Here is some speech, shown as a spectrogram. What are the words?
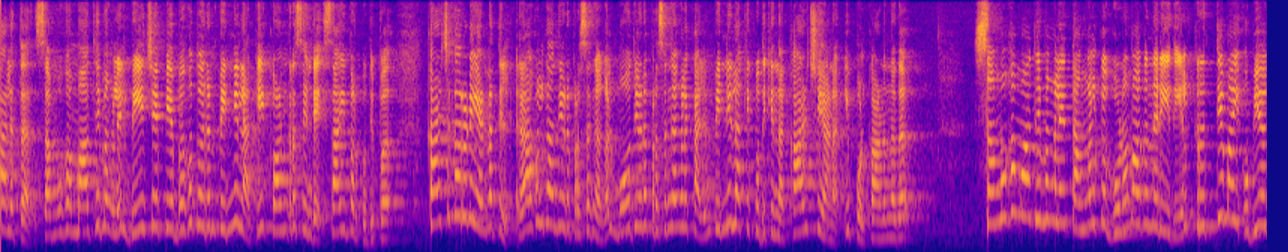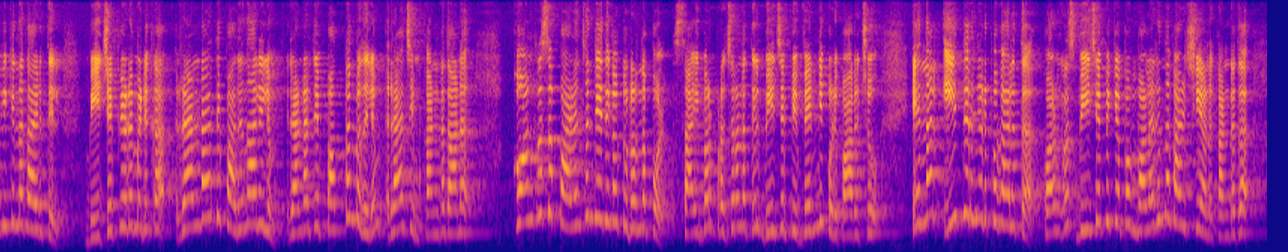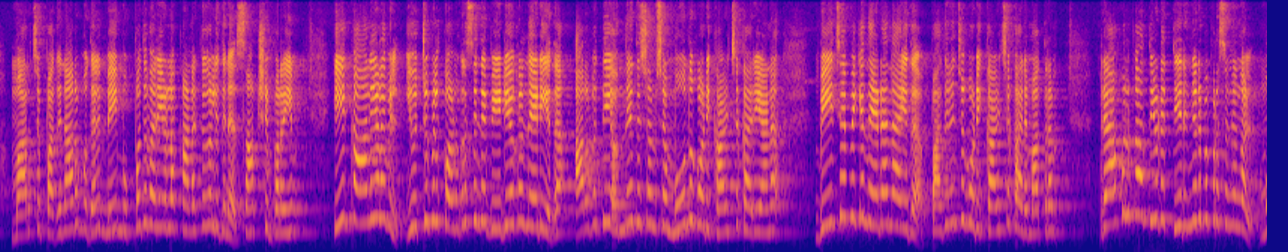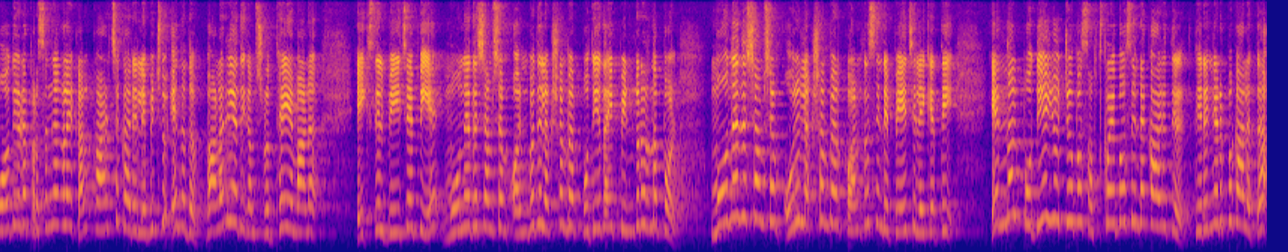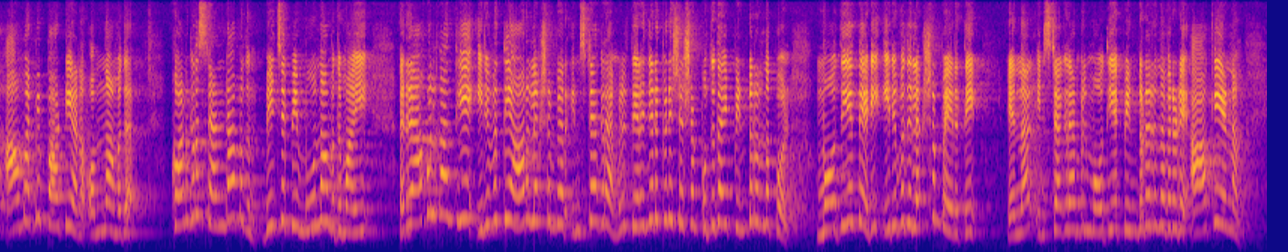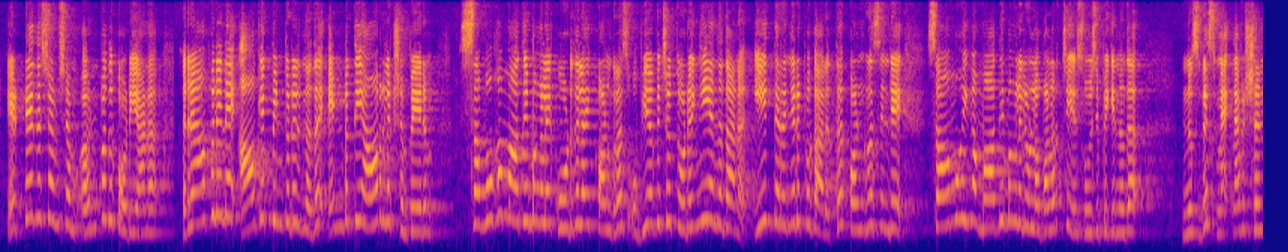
കാലത്ത് സമൂഹ മാധ്യമങ്ങളിൽ ബി ജെ പിയെ ബഹുദൂരം പിന്നിലാക്കി കോൺഗ്രസിന്റെ സൈബർ കുതിപ്പ്. കാഴ്ചക്കാരുടെ എണ്ണത്തിൽ രാഹുൽ ഗാന്ധിയുടെ പ്രസംഗങ്ങൾ മോദിയുടെ പ്രസംഗങ്ങളെക്കാളും പിന്നിലാക്കി കുതിക്കുന്ന കാഴ്ചയാണ് ഇപ്പോൾ കാണുന്നത്. സമൂഹ മാധ്യമങ്ങളെ തങ്ങൾക്ക് ഗുണമാകുന്ന രീതിയിൽ കൃത്യമായി ഉപയോഗിക്കുന്ന കാര്യത്തിൽ ബി ജെ പിയുടെ മിടുക്ക് രണ്ടായിരത്തി പതിനാലിലും രണ്ടായിരത്തി പത്തൊൻപതിലും രാജ്യം കണ്ടതാണ്. കോൺഗ്രസ് പഴഞ്ചൻ രീതികൾ തുടർന്നപ്പോൾ സൈബർ പ്രചരണത്തിൽ ബി ജെ പി വെന്നിക്കൊടി പാറിച്ചു. എന്നാൽ ഈ തിരഞ്ഞെടുപ്പ് കാലത്ത് കോൺഗ്രസ് ബി ജെ പിക്കൊപ്പം വളരുന്ന കാഴ്ചയാണ് കണ്ടത്. മാർച്ച് പതിനാറ് മുതൽ മെയ് മുപ്പത് വരെയുള്ള കണക്കുകൾ ഇതിന് സാക്ഷ്യം പറയും. ഈ കാലയളവിൽ യൂട്യൂബിൽ കോൺഗ്രസിന്റെ വീഡിയോകൾ നേടിയത് അറുപത്തി ഒന്ന് ദശാംശം മൂന്ന് കോടി കാഴ്ചക്കാരെയാണ്. ബി ജെ പിക്ക് നേടാനായത് പതിനഞ്ച് കോടി കാഴ്ചക്കാരെ മാത്രം. രാഹുൽ ഗാന്ധിയുടെ തിരഞ്ഞെടുപ്പ് പ്രസംഗങ്ങൾ മോദിയുടെ പ്രസംഗങ്ങളെക്കാൾ കാഴ്ചക്കാരെ ലഭിച്ചു എന്നതും വളരെയധികം ശ്രദ്ധേയമാണ്. എക്സിൽ ബി ജെ പിയെ മൂന്ന് ദശാംശം ഒൻപത് ലക്ഷം പേർ പുതിയതായി പിന്തുടർന്നപ്പോൾ മൂന്ന് ദശാംശം ഒരു ലക്ഷം പേർ കോൺഗ്രസിന്റെ പേജിലേക്ക് എത്തി എന്നാൽ പുതിയ യൂട്യൂബ് സബ്സ്ക്രൈബേഴ്സിന്റെ കാര്യത്തിൽ തിരഞ്ഞെടുപ്പ് കാലത്ത് ആം ആദ്മി പാർട്ടിയാണ് ഒന്നാമത്. കോൺഗ്രസ് രണ്ടാമതും ബി ജെ പി മൂന്നാമതുമായി. രാഹുൽ ഗാന്ധിയെ ഇരുപത്തി ആറ് ലക്ഷം പേർ ഇൻസ്റ്റാഗ്രാമിൽ തിരഞ്ഞെടുപ്പിന് ശേഷം പുതുതായി പിന്തുടർന്നപ്പോൾ മോദിയെ തേടി ഇരുപത് ലക്ഷം പേരെത്തി. എന്നാൽ ഇൻസ്റ്റാഗ്രാമിൽ മോദിയെ പിന്തുടരുന്നവരുടെ ആകെ എണ്ണം എട്ട് ദശാംശം ഒൻപത് കോടിയാണ്. രാഹുലിനെ ആകെ പിന്തുടരുന്നത് എൺപത്തി ആറ് ലക്ഷം പേരും. സമൂഹ മാധ്യമങ്ങളെ കൂടുതലായി കോൺഗ്രസ് ഉപയോഗിച്ചു തുടങ്ങി എന്നതാണ് ഈ തെരഞ്ഞെടുപ്പ് കാലത്ത് കോൺഗ്രസിന്റെ സാമൂഹിക മാധ്യമങ്ങളിലുള്ള വളർച്ചയെ സൂചിപ്പിക്കുന്നത്. News desk Magnavision.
